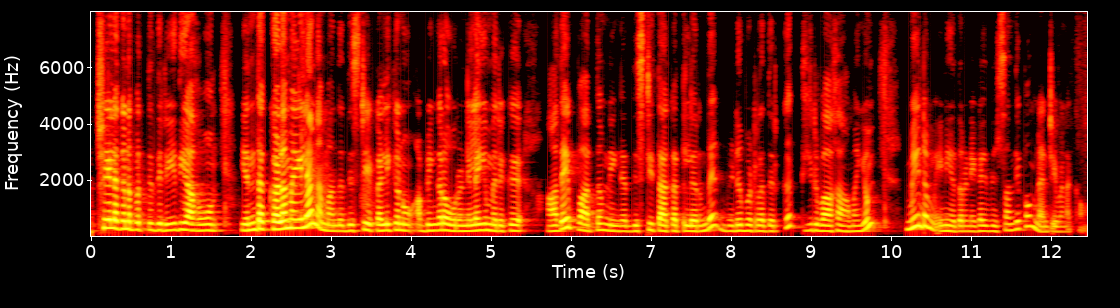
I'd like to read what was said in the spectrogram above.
அச்சய லக்ன பத்ததி ரீதியாகவும் எந்த கிழமையில் நம்ம அந்த திருஷ்டியை கழிக்கணும் அப்படிங்கிற ஒரு நிலையும் இருக்குது அதை பார்த்தும் நீங்கள் திஷ்டி தாக்கத்திலிருந்து விடுபடுறதற்கு தீர்வாக அமையும். மீண்டும் இனியதொரு நிகழ்வில் சந்திப்போம். நன்றி வணக்கம்.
